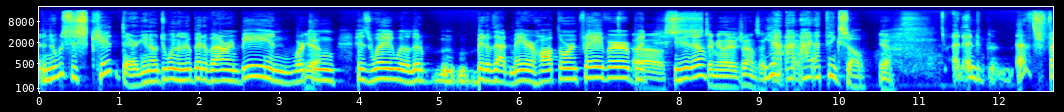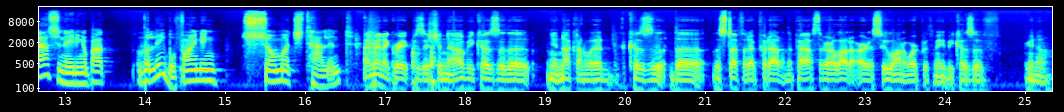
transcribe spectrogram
And there was this kid there, you know, doing a little bit of R and B and working his way with a little bit of that Mayer Hawthorne flavor. But Oh, you know, Stimulator Jones. I yeah, think. I, I, I think so. yeah. And, and that's fascinating about the label finding so much talent. I'm in a great position now because of the you know, knock on wood because the the stuff that I put out in the past. There are a lot of artists who want to work with me because of you know,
